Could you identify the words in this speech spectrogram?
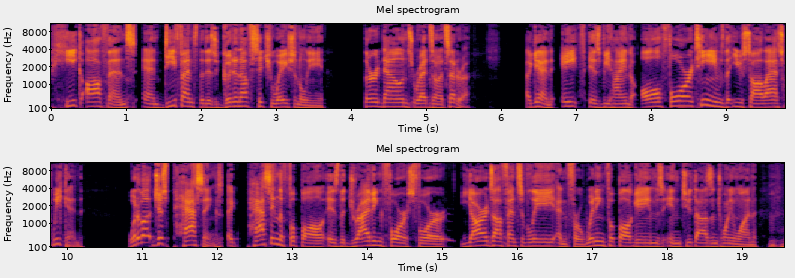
peak offense and defense that is good enough situationally, third downs, red zone, etc. Again, eighth is behind all four teams that you saw last weekend. What about just passing? Like passing the football is the driving force for yards offensively and for winning football games in 2021. Mm-hmm.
